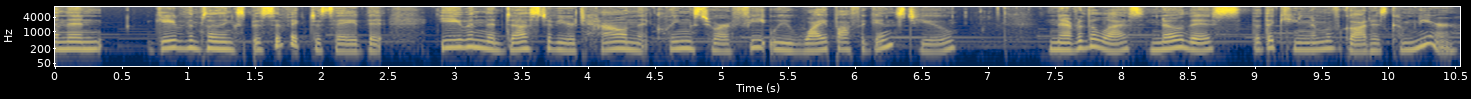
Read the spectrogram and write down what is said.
and then gave them something specific to say that even the dust of your town that clings to our feet we wipe off against you. Nevertheless, know this that the kingdom of God has come near.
